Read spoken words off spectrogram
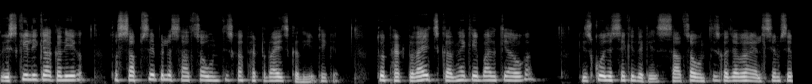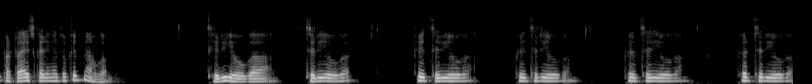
तो इसके लिए क्या करिएगा? तो सबसे पहले सात सौ उनतीस का फैक्टराइज करिए, ठीक है? तो फैक्टराइज करने के बाद क्या होगा? किसको जैसे कि देखिए सात सौ उनतीस का जब हम एलसीएम से फैक्टराइज करेंगे तो कितना होगा? थ्री होगा थ्री होगा, फिर थ्री होगा, फिर थ्री होगा, फिर थ्री होगा, फिर थ्री होगा,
